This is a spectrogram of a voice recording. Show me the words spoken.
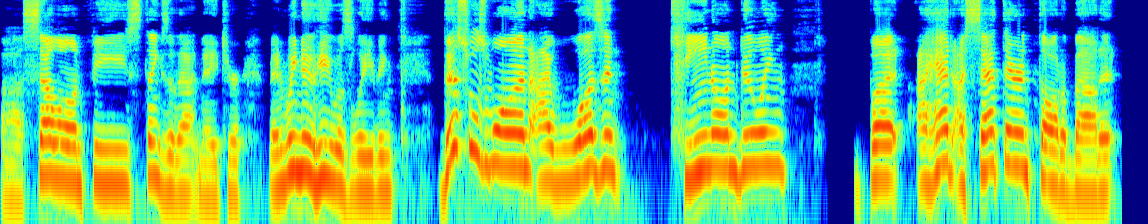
Uh, sell on fees, things of that nature. And we knew he was leaving. This was one I wasn't keen on doing, but I had I sat there and thought about it.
